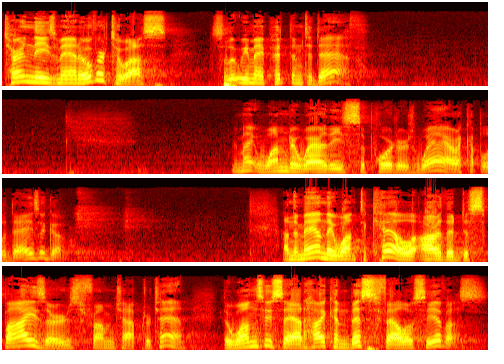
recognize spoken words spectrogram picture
Turn these men over to us so that we may put them to death. We might wonder where these supporters were a couple of days ago. And the men they want to kill are the despisers from chapter 10, the ones who said, How can this fellow save us?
